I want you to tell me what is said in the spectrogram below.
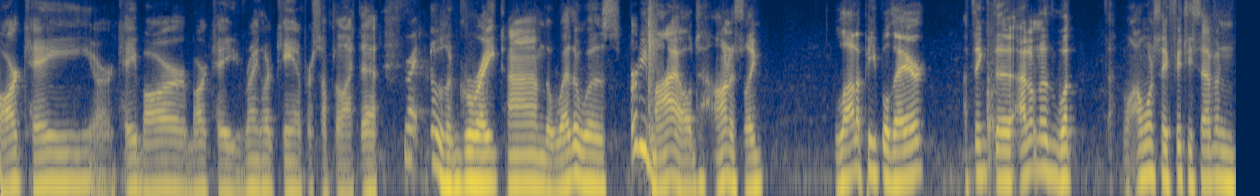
Bar K or K Bar, Bar K Wrangler Camp or something like that. Right. It was a great time. The weather was pretty mild, honestly. A lot of people there. I think the I don't know what well, I want to say 57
